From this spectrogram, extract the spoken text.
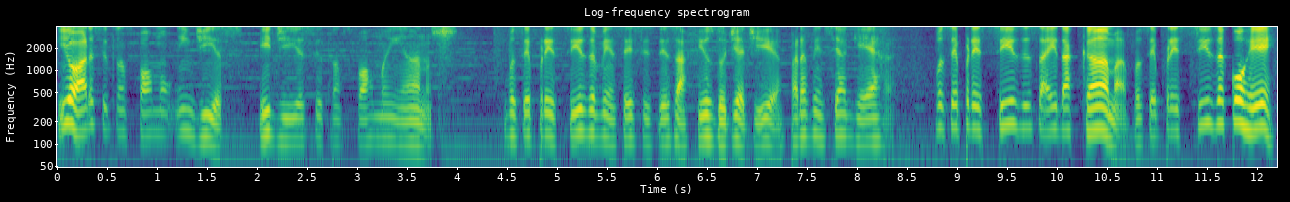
e horas se transformam em dias, e dias se transformam em anos. Você precisa vencer esses desafios do dia a dia para vencer a guerra. Você precisa sair da cama, você precisa correr,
